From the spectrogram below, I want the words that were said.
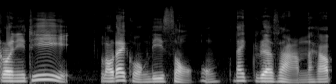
กรณีที่เราได้ของ D2 ได้เกลือ 3 นะครับ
